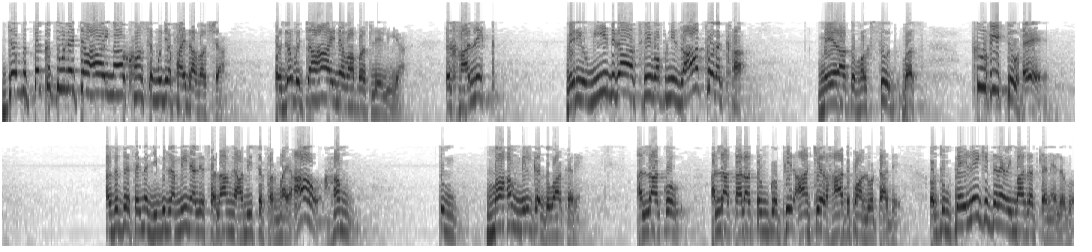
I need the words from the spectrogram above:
جب تک تو نے چاہا ان آنکھوں سے مجھے فائدہ بخشا اور جب چاہا انہیں واپس لے لیا۔ تو خالق میری امید کا صرف اپنی ذات کو رکھا۔ میرا تو مقصود بس تو ہی تو ہے۔ حضرت سیدنا جیب الامین علیہ السلام نے عابد سے فرمایا، آؤ ہم، تم باہم مل کر دعا کریں۔ اللہ کو، اللہ تعالیٰ تم کو پھر آنکھیں اور ہاتھ پاؤں لوٹا دے۔ اور تم پہلے کی طرح عبادت کرنے لگو۔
